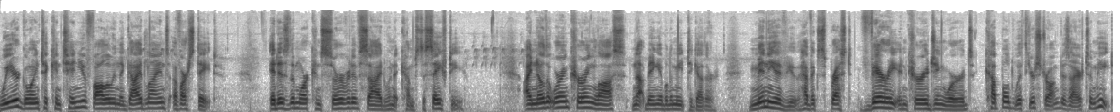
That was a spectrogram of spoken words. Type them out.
We are going to continue following the guidelines of our state. It is the more conservative side when it comes to safety. I know that we're incurring loss not being able to meet together. Many of you have expressed very encouraging words coupled with your strong desire to meet.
